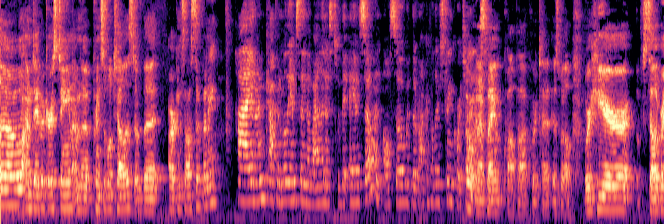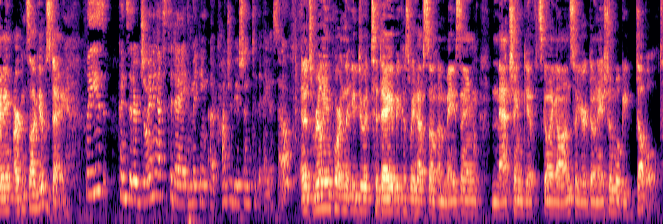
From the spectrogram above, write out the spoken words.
Hello, I'm David Gerstein. I'm the principal cellist of the Arkansas Symphony. Hi, and I'm Katherine Williamson, a violinist with the ASO and also with the Rockefeller String Quartet. Oh, and I'm playing Quapaw Quartet as well. We're here celebrating Arkansas Gives Day. Please consider joining us today and making a contribution to the ASO. And it's really important that you do it today because we have some amazing matching gifts going on, so your donation will be doubled.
